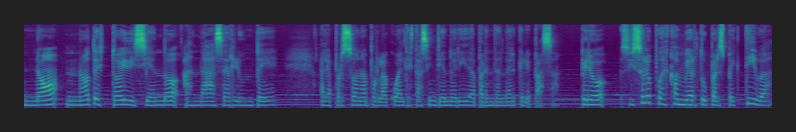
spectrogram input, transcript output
No, no te estoy diciendo anda a hacerle un té a la persona por la cual te estás sintiendo herida para entender qué le pasa. Pero si solo puedes cambiar tu perspectiva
